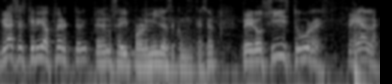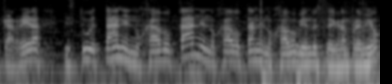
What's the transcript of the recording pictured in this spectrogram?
Gracias, querida Fer. te- Tenemos ahí problemillas de comunicación. Pero sí, estuvo re fea la carrera. Estuve tan enojado, tan enojado, tan enojado viendo este gran premio.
